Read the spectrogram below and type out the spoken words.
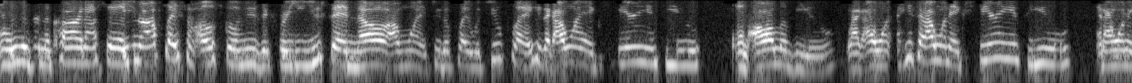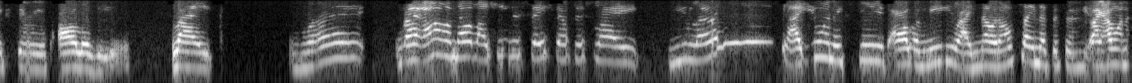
and we was in the car and I said, you know, I'll play some old school music for you. You said no, I want you to play what you play. He's like, I want to experience you and all of you. Like I want he said I want to experience you and I want to experience all of you. Like what? Like I don't know, like he just say stuff that's like you love me? Like you want to experience all of me? Like no, don't play nothing for me. Like I want to.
